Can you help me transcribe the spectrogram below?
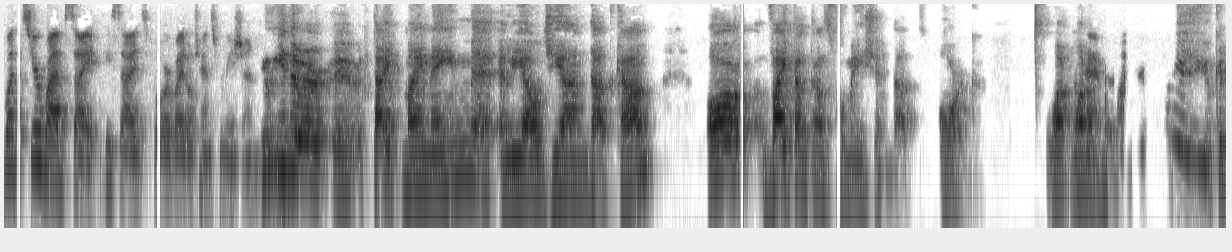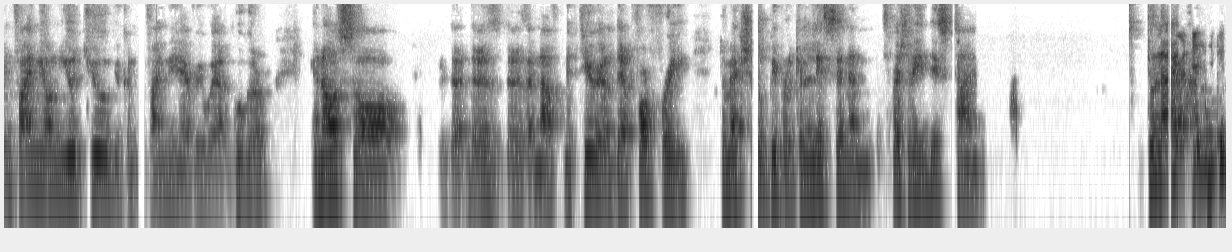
what's your website besides for Vital Transformation? You either uh, type my name, uh, eliyahujian.com, or vitaltransformation.org. One, okay. one of them. You, you can find me on YouTube. You can find me everywhere, Google, and also there's there's enough material there for free to make sure people can listen, and especially in this time. Tonight, you,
